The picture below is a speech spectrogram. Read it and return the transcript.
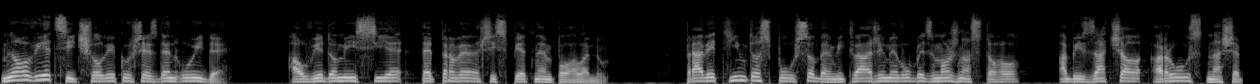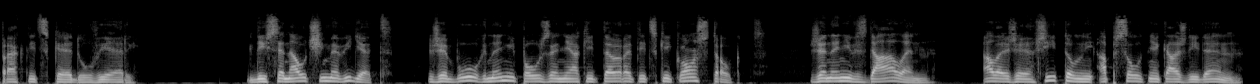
Mnoho věcí člověku přes den ujde a uvědomí si je teprve při zpětném pohledu. Právě tímto způsobem vytváříme vůbec možnost toho, aby začal růst naše praktické důvěry. Když se naučíme vidět, že Bůh není pouze nějaký teoretický konstrukt, že není vzdálen, ale že je přítomný absolutně každý den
